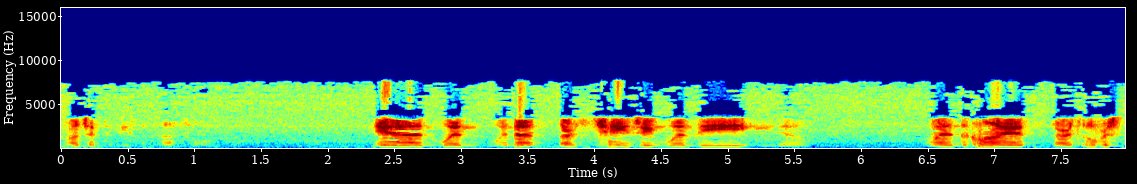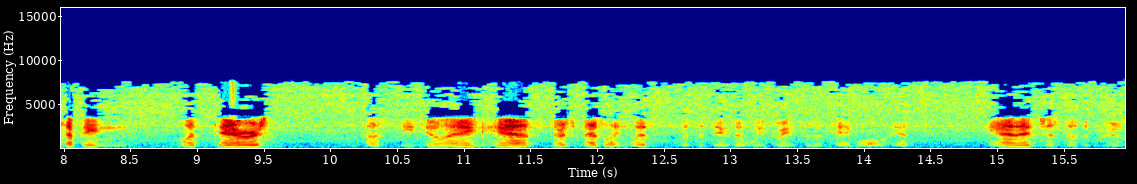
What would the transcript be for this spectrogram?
project to be successful. And when when that starts changing, when the you know when the client starts overstepping what they're supposed to be doing and starts meddling with with the things that we bring to the table, and and it just doesn't prove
